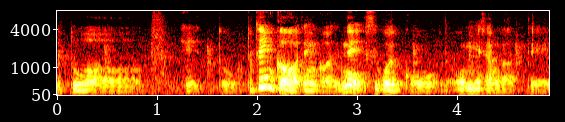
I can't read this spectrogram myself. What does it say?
あとはえっ、と天川は天川でねすごいこう大峰山があって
